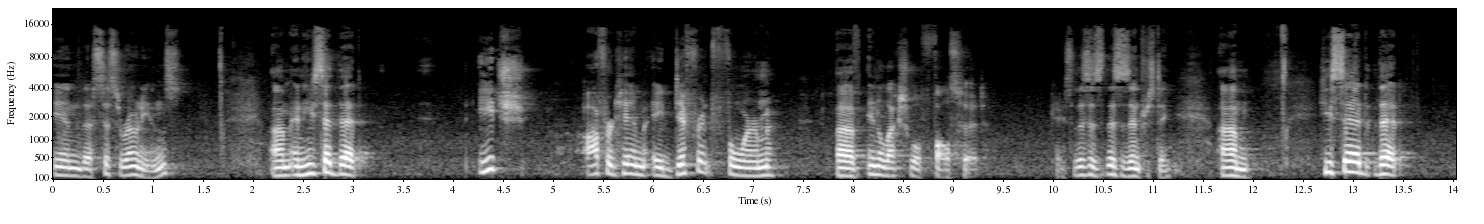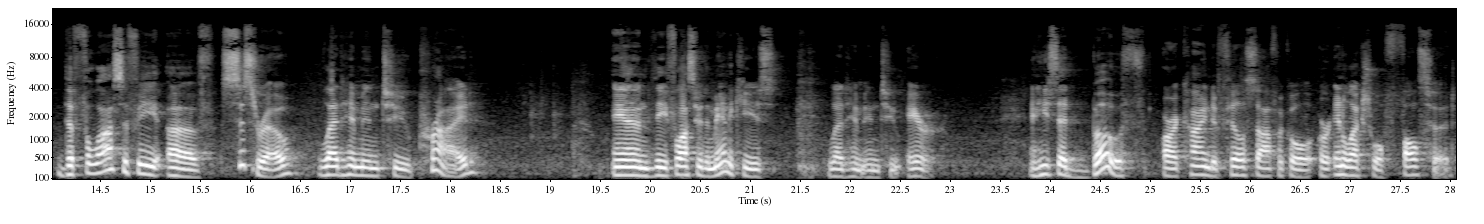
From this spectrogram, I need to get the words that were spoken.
in the Ciceronians, um, and he said that each offered him a different form of intellectual falsehood. Okay, so this is this is interesting. Um, he said that the philosophy of Cicero led him into pride, and the philosophy of the Manichees led him into error. And he said both are a kind of philosophical or intellectual falsehood.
